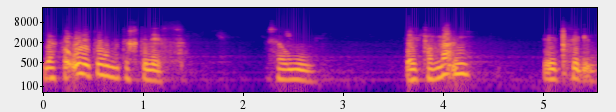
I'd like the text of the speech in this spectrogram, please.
لفقوا له تهمة اختلاس. وساوموه يا يطلقني يا يتسجن.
